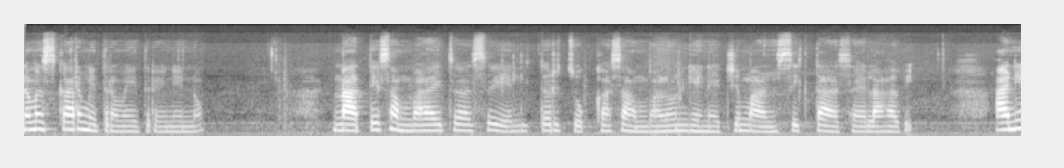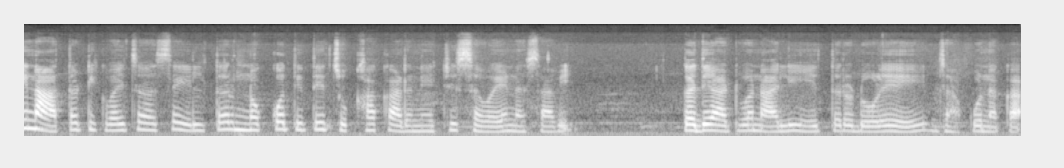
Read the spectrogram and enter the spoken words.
नमस्कार मित्रमैत्रिणींनो. नाते सांभाळायचं असेल तर चोखा सांभाळून घेण्याची मानसिकता असायला हवी. आणि नातं टिकवायचं असेल तर नको तिथे चुका काढण्याची सवय नसावी. कधी आठवण आली तर डोळे झाकू नका.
